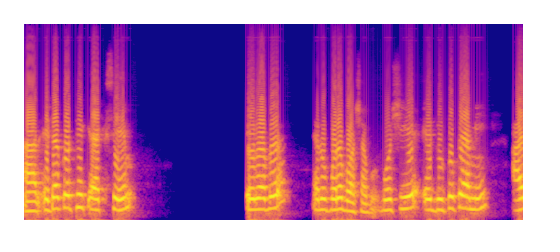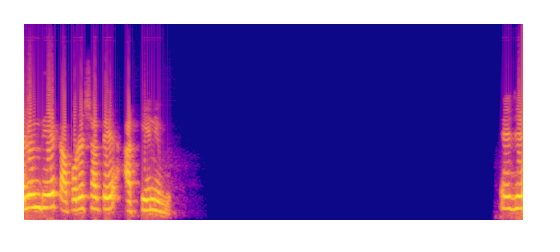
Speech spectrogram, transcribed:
আর এটাকেও ঠিক এক সেম এইভাবে এর উপরে বসাবো। বসিয়ে এই দুটোকে আমি আয়রন দিয়ে কাপড়ের সাথে আটকিয়ে নেব। এই যে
